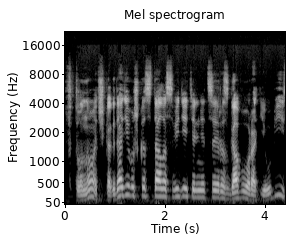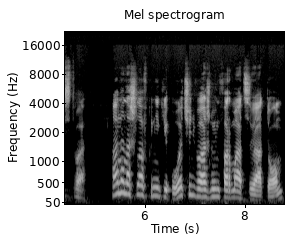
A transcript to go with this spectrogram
В ту ночь, когда девушка стала свидетельницей разговора и убийства, она нашла в книге очень важную информацию о том,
